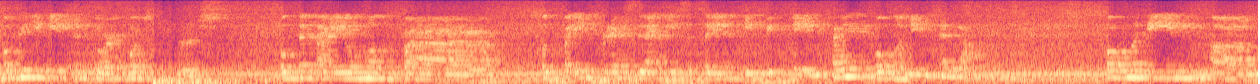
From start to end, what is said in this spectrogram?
communication to our customers, huwag na tayong magpa, magpa-impress lagi sa scientific name, kahit common name na lang. Common name, um,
